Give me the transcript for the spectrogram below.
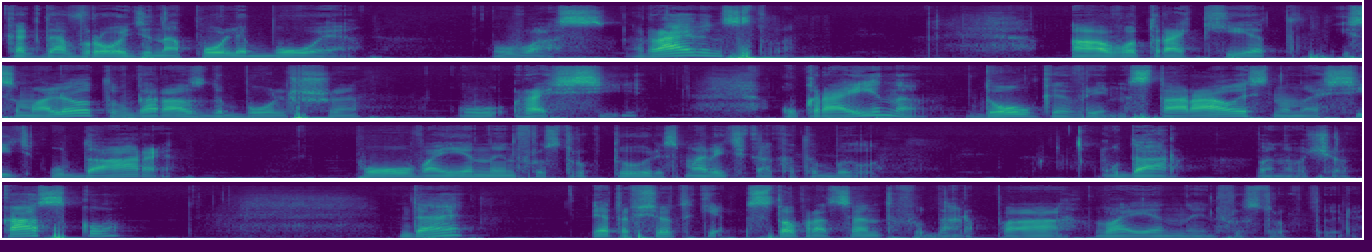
когда вроде на поле боя у вас равенство, а вот ракет и самолетов гораздо больше у России. Украина долгое время старалась наносить удары по военной инфраструктуре. Смотрите, как это было. Удар по Новочеркасску, да, это все-таки 100% удар по военной инфраструктуре.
